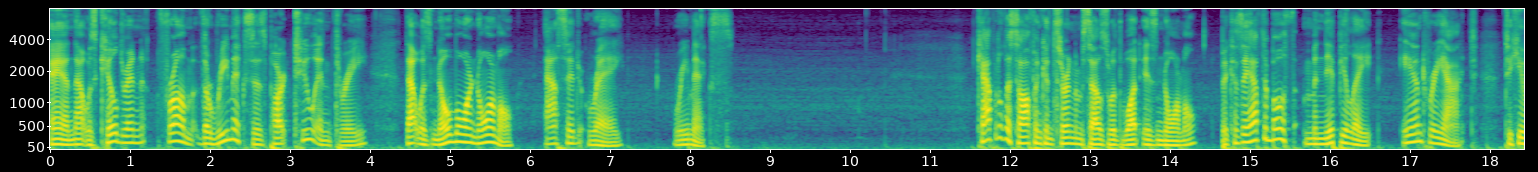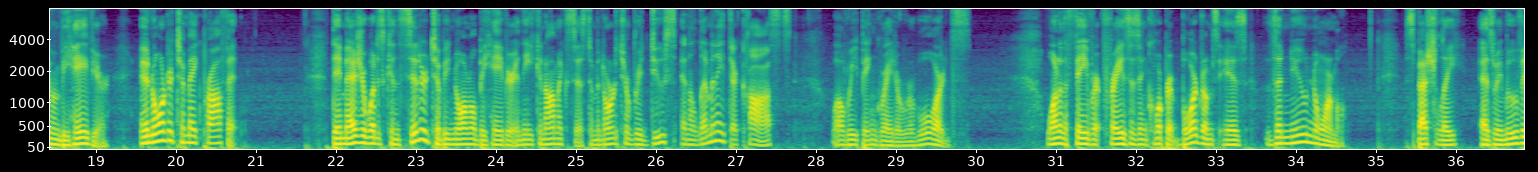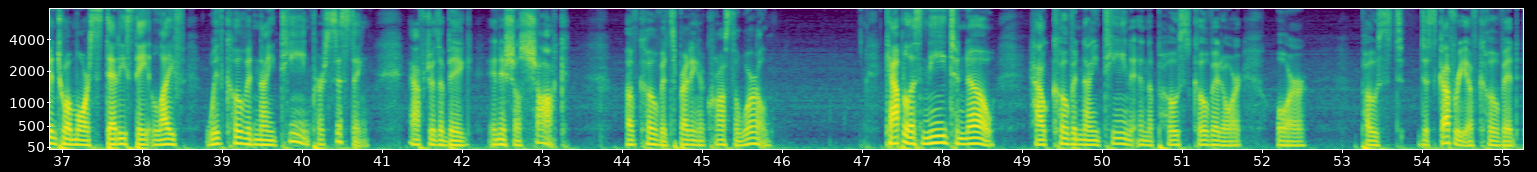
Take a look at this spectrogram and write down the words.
And that was Kildren from the remixes part two and three. That was No More Normal Acid Ray remix. Capitalists often concern themselves with what is normal because they have to both manipulate and react to human behavior in order to make profit. They measure what is considered to be normal behavior in the economic system in order to reduce and eliminate their costs while reaping greater rewards. One of the favorite phrases in corporate boardrooms is the new normal, especially as we move into a more steady state life with COVID 19 persisting after the big initial shock of COVID spreading across the world. Capitalists need to know how COVID 19 and the post COVID or, or post discovery of COVID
